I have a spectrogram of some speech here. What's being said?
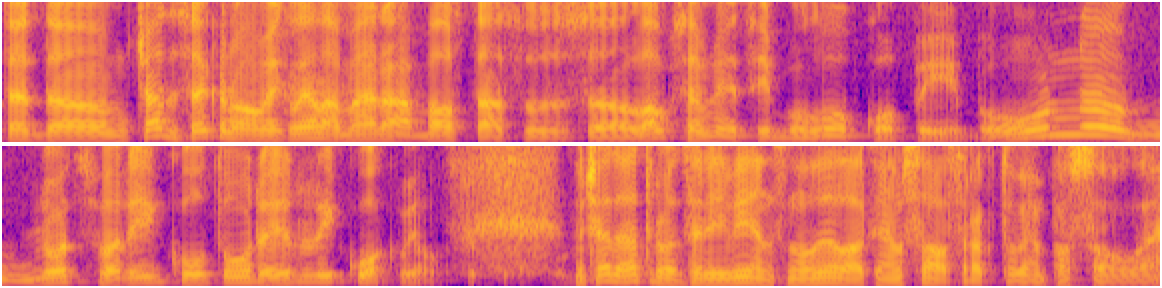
tad um, Čadas ekonomika lielā mērā balstās uz uh, lauksaimniecību un lopkopību. Un uh, ļoti svarīga kultūra ir arī kokvilns. Nu, Čadā atrodas arī viens no lielākajiem sāls raktuvēm pasaulē.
